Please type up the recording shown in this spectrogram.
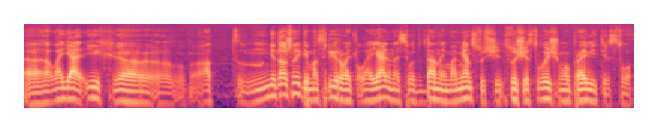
лоя... их от не должны демонстрировать лояльность вот в данный момент суще, существующему правительству.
